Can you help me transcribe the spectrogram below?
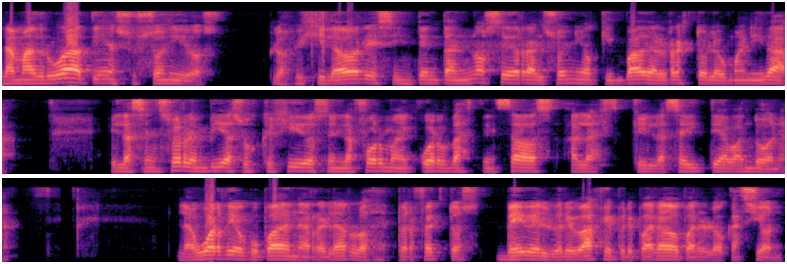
La madrugada tiene sus sonidos. Los vigiladores intentan no ceder al sueño que invade al resto de la humanidad. El ascensor envía sus quejidos en la forma de cuerdas tensadas a las que el aceite abandona. La guardia ocupada en arreglar los desperfectos bebe el brebaje preparado para la ocasión.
